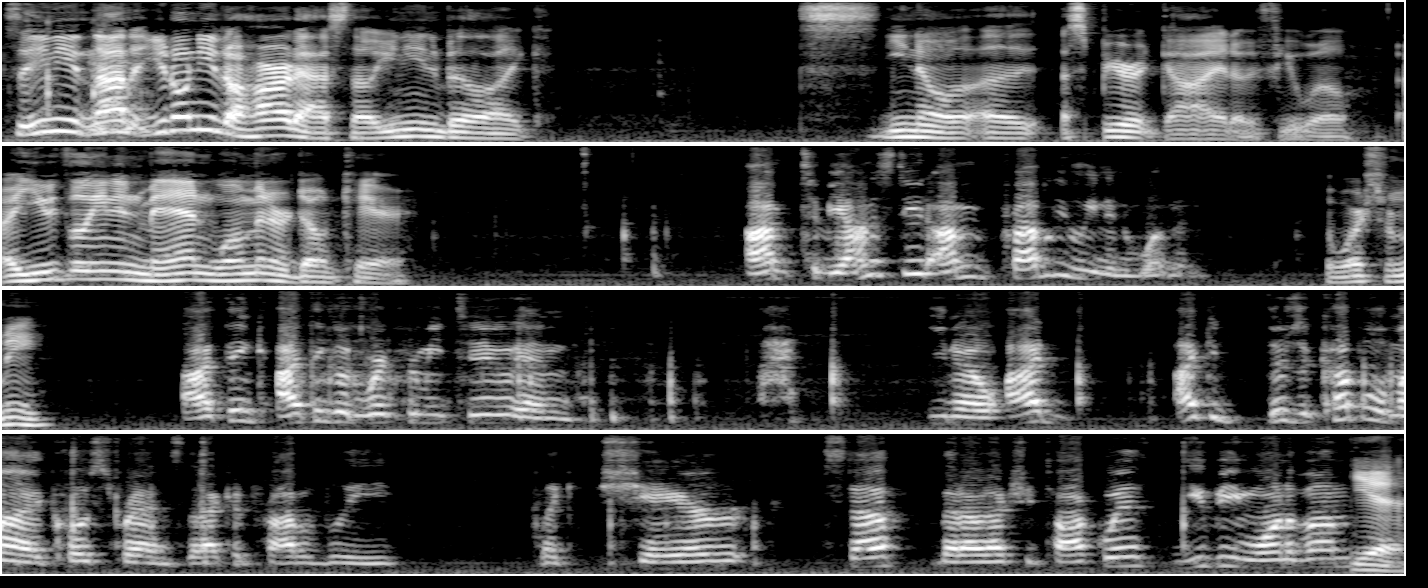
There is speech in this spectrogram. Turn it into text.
So you need not you don't need a hard ass though. You need to be like, s- you know, a, a spirit guide, if you will. Are you leaning man, woman, or don't care? I'm to be honest, dude. I'm probably leaning woman. It works for me. I think I think it would work for me too, and I- you know, I I could. There's a couple of my close friends that I could probably like share stuff that I would actually talk with. You being one of them. Yeah.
